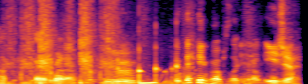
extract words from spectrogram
Aha, fireballa. Mhm. Ukradnę im obsa. Idzie.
